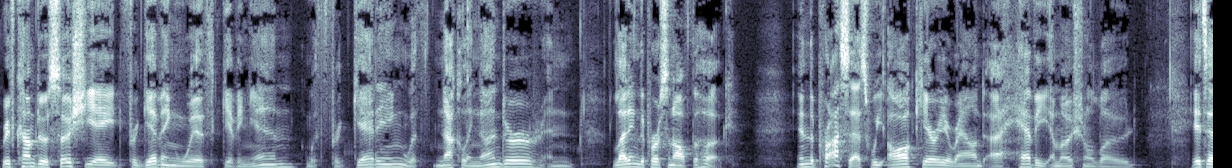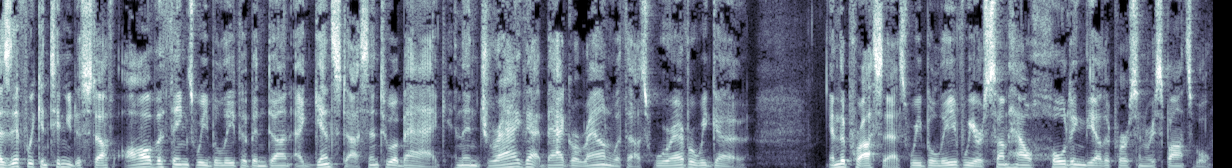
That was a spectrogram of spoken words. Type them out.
We've come to associate forgiving with giving in, with forgetting, with knuckling under, and letting the person off the hook. In the process, we all carry around a heavy emotional load. It's as if we continue to stuff all the things we believe have been done against us into a bag and then drag that bag around with us wherever we go. In the process, we believe we are somehow holding the other person responsible.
